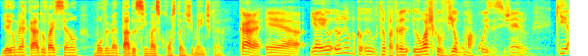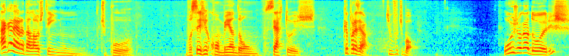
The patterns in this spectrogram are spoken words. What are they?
E aí o mercado vai sendo movimentado assim mais constantemente, cara. Cara, é. E aí eu, eu lembro que eu, um tempo atrás, eu acho que eu vi alguma coisa desse gênero. Que a galera da Loud tem um. Tipo. Vocês recomendam certos. Porque, por exemplo, time de futebol. Os jogadores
